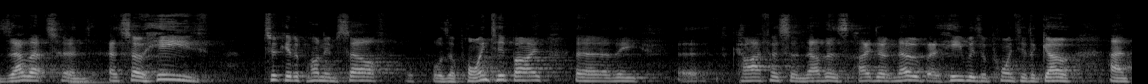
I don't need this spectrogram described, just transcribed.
zealot. And, and so he took it upon himself, was appointed by uh, the uh, Caiaphas and others, I don't know, but he was appointed to go and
